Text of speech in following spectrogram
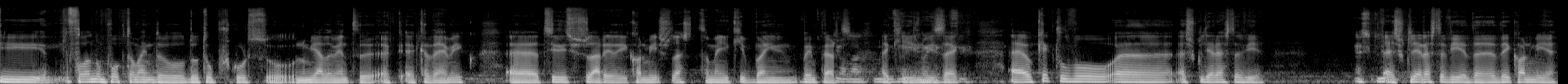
E falando um pouco também do, do teu percurso, nomeadamente académico, uh, decidiste estudar Economia, estudaste também aqui bem, bem perto, aqui, aqui no ISEC. Uh, o que é que te levou uh, a escolher esta via? a escolher, a escolher esta via da, da economia?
